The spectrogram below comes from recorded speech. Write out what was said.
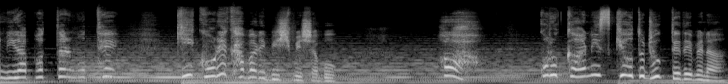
নিরাপত্তার মধ্যে কি করে খাবারে বিষ মেশাবো? কোনো কানিস কেউ তো ঢুকতে দেবে না।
